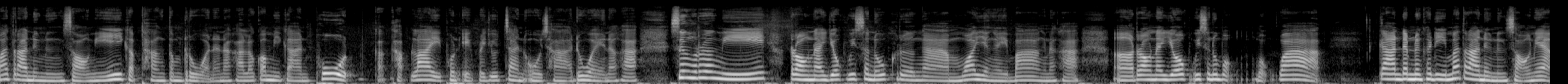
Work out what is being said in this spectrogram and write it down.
มาตรา112นี้กับทางตำรวจนะคะแล้วก็มีการพูดกับขับไล่พลเอกประยุทธ์จันทร์โอชาด้วยนะคะ ซึ่งเรื่องนี้รองนายกวิษณุเครืองามว่ายังไงบ้างนะคะอรองนายกวิษณุบอกบอกว่าการดำเนินคดีมาตรา1นึเนี่ย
